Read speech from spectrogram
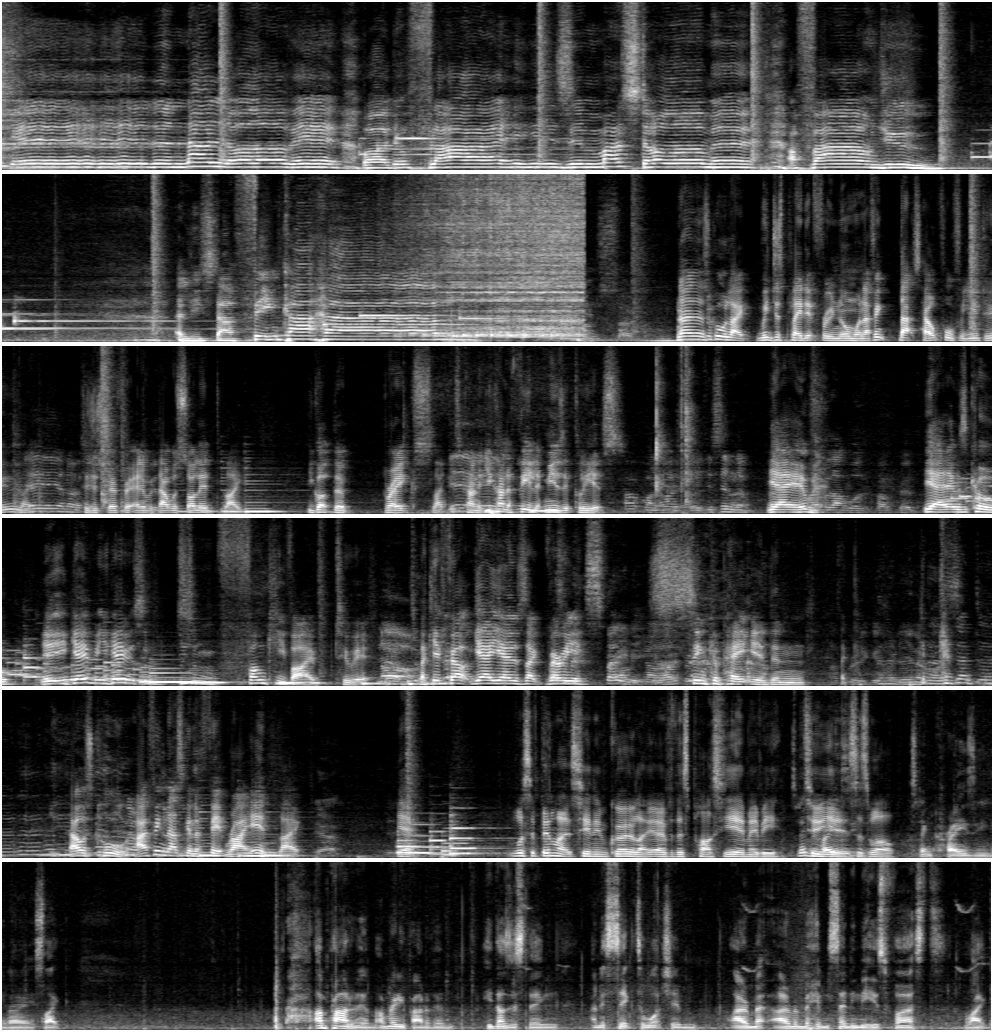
Scared and I love it. Butterflies in my stomach. I found you. At least I think I have. No, no, it's cool. Like we just played it through normal, and I think that's helpful for you too. Like, to just go for it. And it, that was solid. Like you got the breaks. Like it's kind of you kind of feel it musically. It's yeah, it, yeah, it was cool. You, you gave it, you gave it some some funky vibe to it. Like it felt yeah, yeah. It was like very syncopated and. That was cool. I think that's gonna fit right in. Like, yeah. What's it been like seeing him grow like over this past year, maybe two crazy. years as well? It's been crazy, you know. It's like I'm proud of him. I'm really proud of him. He does his thing, and it's sick to watch him. I rem- I remember him sending me his first like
